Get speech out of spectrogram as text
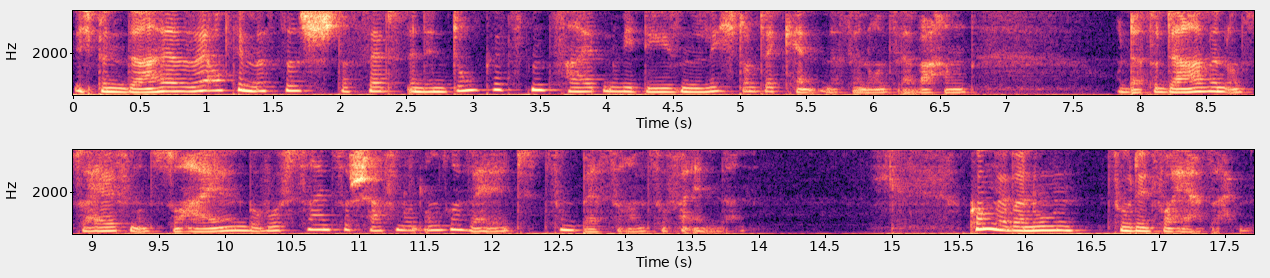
Ich bin daher sehr optimistisch, dass selbst in den dunkelsten Zeiten wie diesen Licht und Erkenntnis in uns erwachen und dazu da sind, uns zu helfen, uns zu heilen, Bewusstsein zu schaffen und unsere Welt zum Besseren zu verändern. Kommen wir aber nun zu den Vorhersagen.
